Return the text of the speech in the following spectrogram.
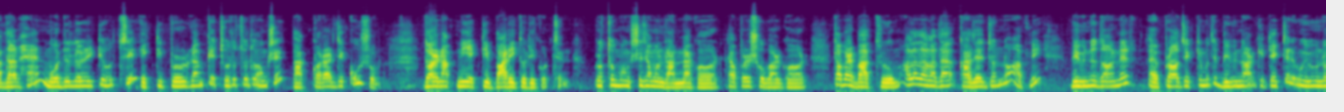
other hand modularity হচ্ছে একটি প্রোগ্রামকে ছোট ছোট অংশে ভাগ করার যে কৌশল। ধরেন আপনি একটি বাড়ি তৈরি করছেন। প্রথম অংশে যেমন রান্নাঘর, তারপরে শোবার ঘর, তারপরে বাথরুম আলাদা আলাদা কাজের জন্য আপনি বিভিন্ন ধরনের প্রজেক্টের মধ্যে বিভিন্ন আর্কিটেকচার এবং বিভিন্ন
